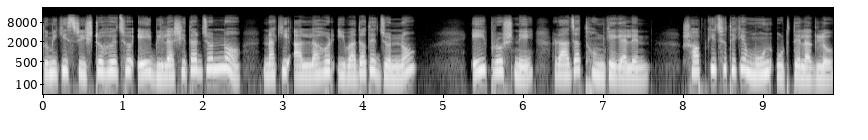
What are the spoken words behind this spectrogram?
তুমি কি সৃষ্ট হয়েছ এই বিলাসিতার জন্য নাকি আল্লাহর ইবাদতের জন্য? এই প্রশ্নে রাজা থমকে গেলেন। সবকিছু থেকে মন উঠতে লাগল।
